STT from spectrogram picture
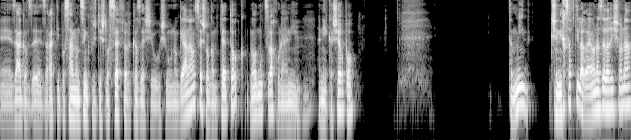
אה, זה אגב זה זרקתי פה סיימון סינק פשוט יש לו ספר כזה שהוא שהוא נוגע לנושא יש לו גם טד טוק מאוד מוצלח אולי אני mm-hmm. אני אקשר פה. תמיד כשנחשפתי לרעיון הזה לראשונה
